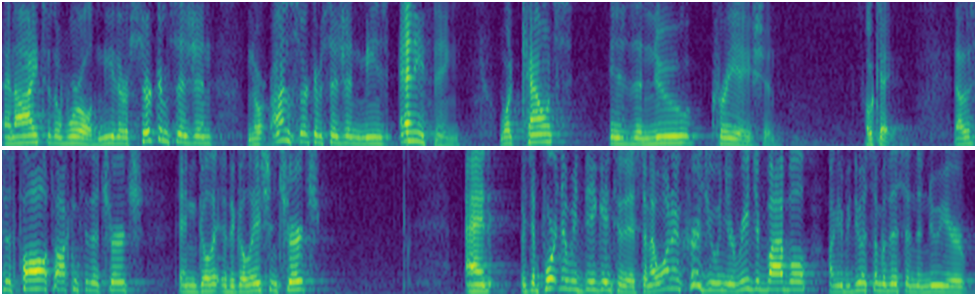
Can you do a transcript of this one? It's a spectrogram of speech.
and I to the world. Neither circumcision nor uncircumcision means anything. What counts is the new creation. Okay, now this is Paul talking to the church in Gal- the Galatian church. And it's important that we dig into this. And I want to encourage you when you read your Bible, I'm going to be doing some of this in the new year,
